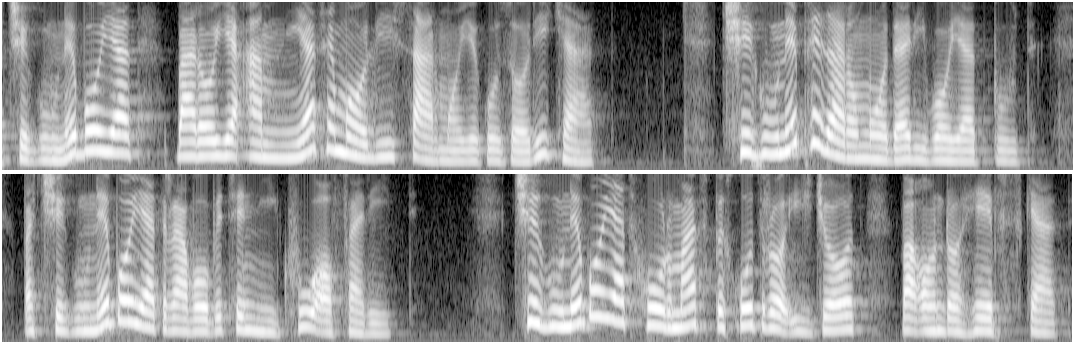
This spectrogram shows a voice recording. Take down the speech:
چگونه باید برای امنیت مالی سرمایه گذاری کرد؟ چگونه پدر و مادری باید بود و چگونه باید روابط نیکو آفرید؟ چگونه باید حرمت به خود را ایجاد و آن را حفظ کرد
